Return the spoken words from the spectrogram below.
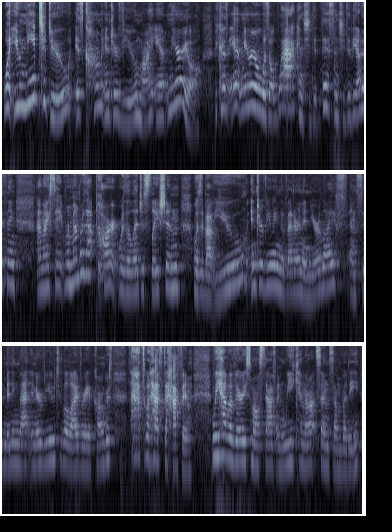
what you need to do is come interview my Aunt Muriel because Aunt Muriel was a WAC and she did this and she did the other thing. And I say, remember that part where the legislation was about you interviewing the veteran in your life and submitting that interview to the Library of Congress? That's what has to happen. We have a very small staff and we cannot send somebody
